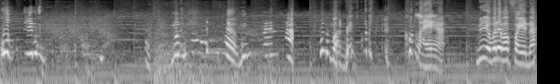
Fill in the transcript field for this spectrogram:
กูจินมึงเนี่ยมึงแรงอะหมัดแม่งโคตรโคตรแรงอะ นี่ยังไม่ได้มาเฟนนะ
